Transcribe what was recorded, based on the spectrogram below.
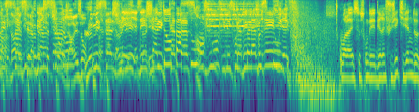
c'est mais ça, c'est le pas message. ça. Il a raison. Le message il est- des il est châteaux partout en France catastrophique, Voilà, et ce sont des, des réfugiés qui viennent de,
